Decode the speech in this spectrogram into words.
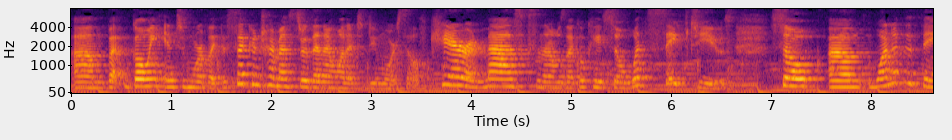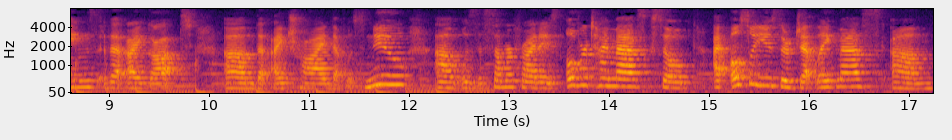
Um, but going into more of like the second trimester, then I wanted to do more self-care and masks. And I was like, okay, so what's safe to use? So um, one of the things that I got um, that I tried that was new um, was the Summer Fridays overtime mask. So I also use their jet lag mask. Um,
